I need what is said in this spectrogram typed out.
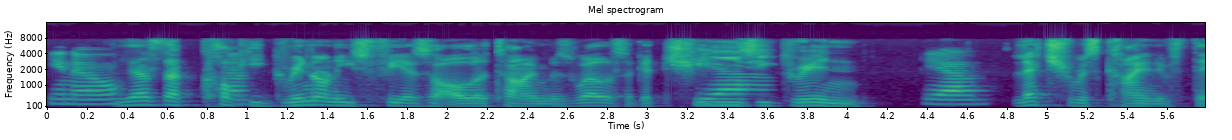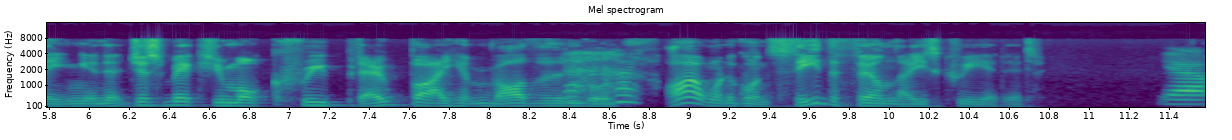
you know. He has that cocky grin on his face all the time as well. It's like a cheesy Yeah. grin, Yeah. lecherous kind of thing, and it just makes you more creeped out by him rather than going, "Oh, I want to go and see the film that he's created." Yeah.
